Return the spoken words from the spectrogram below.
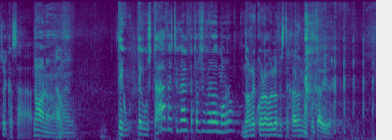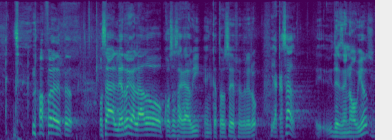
Soy casado. No, no, no. Ah, no. ¿Te, te gustaba festejar el 14 de febrero de morro? No recuerdo haberlo festejado en mi puta vida. no, fuera de pedo. O sea, le he regalado cosas a Gaby en 14 de febrero, Ya casado. eh, desde novios,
